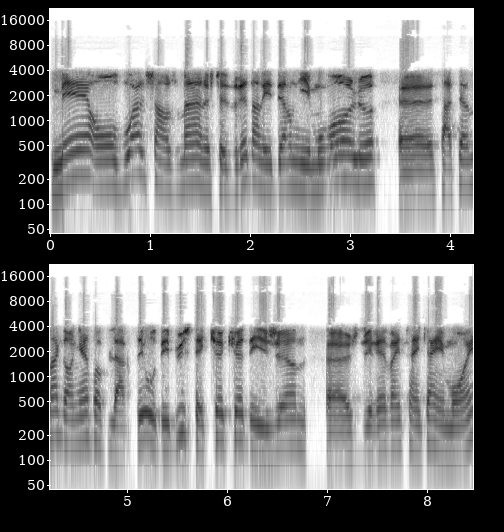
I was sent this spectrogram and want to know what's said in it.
mais on voit le changement. je te dirais dans les derniers mois, là, euh, ça a tellement gagné en popularité. Au début, c'était que que des jeunes, euh, je dirais 25 ans et moins.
